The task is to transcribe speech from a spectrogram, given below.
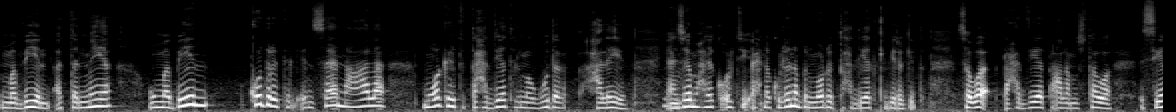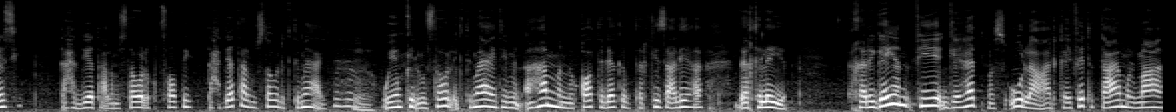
وما بين التنمية وما بين قدرة الإنسان على مواجهة التحديات الموجودة حاليا. يعني زي ما حضرتك قلتي إحنا كلنا بنمر بتحديات كبيرة جدا سواء تحديات على مستوى السياسي تحديات على المستوى الاقتصادي تحديات على المستوى الاجتماعي. ويمكن المستوى الاجتماعي دي من أهم النقاط اللي يجب التركيز عليها داخليا. خارجيا في جهات مسؤولة عن كيفية التعامل مع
